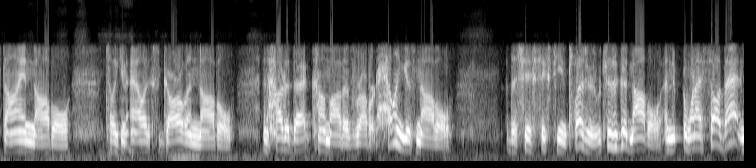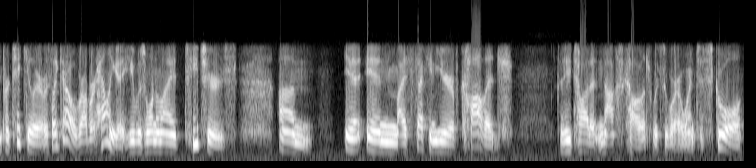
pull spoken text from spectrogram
Stine novel to like an Alex Garland novel? And how did that come out of Robert Hellenga's novel, The Sixteen Pleasures, which is a good novel? And when I saw that in particular, I was like, oh, Robert Hellenga, he was one of my teachers um, in, in my second year of college because he taught at Knox College, which is where I went to school.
